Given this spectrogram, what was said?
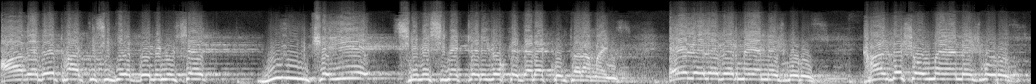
AVB partisi diye bölünürsek bu ülkeyi sivrisinekleri yok ederek kurtaramayız. El ele vermeye mecburuz. Kardeş olmaya mecburuz.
